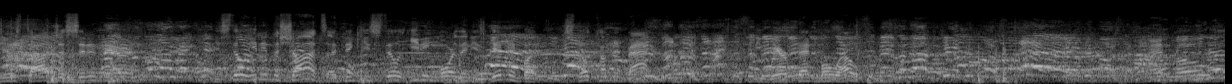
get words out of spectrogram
Here's Todd just sitting there and he's still eating the shots. I think he's still eating more than he's giving, but he's still coming back. Can he wear Ben Mo out? Ben Mo,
